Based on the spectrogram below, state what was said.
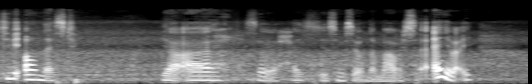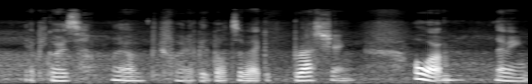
to be honest, yeah, I so has just also on the mouse. Anyway, yeah, because um, before like lots of like brushing or I mean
